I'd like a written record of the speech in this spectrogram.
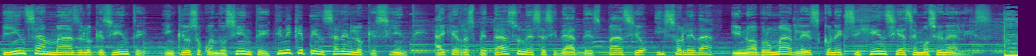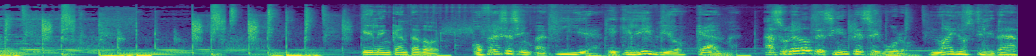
Piensa más de lo que siente. Incluso cuando siente, tiene que pensar en lo que siente. Hay que respetar su necesidad de espacio y soledad y no abrumarles con exigencias emocionales. El encantador ofrece simpatía, equilibrio, calma. A su lado te sientes seguro, no hay hostilidad,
